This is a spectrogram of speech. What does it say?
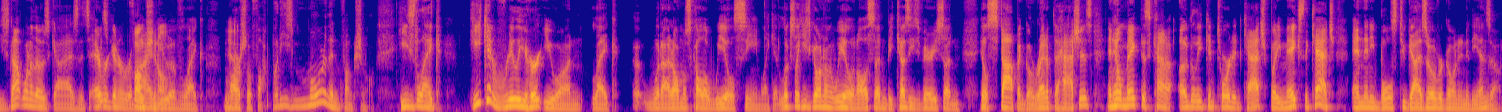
He's not one of those guys that's ever going to remind functional. you of like Yeah. Marshall Faulk, but he's more than functional. He's like he can really hurt you on like uh, what I'd almost call a wheel seam. Like it looks like he's going on the wheel, and all of a sudden, because he's very sudden, he'll stop and go right up the hashes, and he'll make this kind of ugly contorted catch. But he makes the catch, and then he bowls two guys over going into the end zone,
